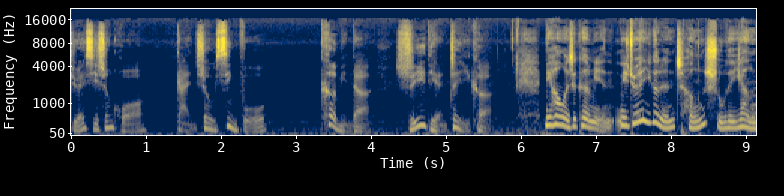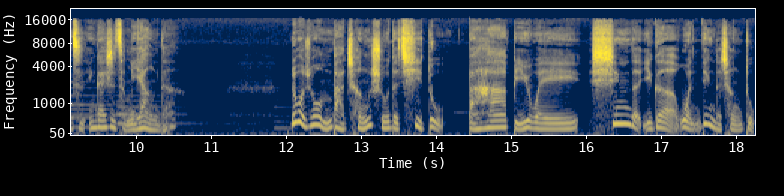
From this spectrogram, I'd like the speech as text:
学习生活，感受幸福。克敏的十一点这一刻，你好，我是克敏。你觉得一个人成熟的样子应该是怎么样的？如果说我们把成熟的气度，把它比喻为心的一个稳定的程度，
